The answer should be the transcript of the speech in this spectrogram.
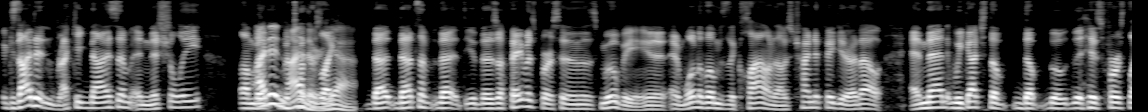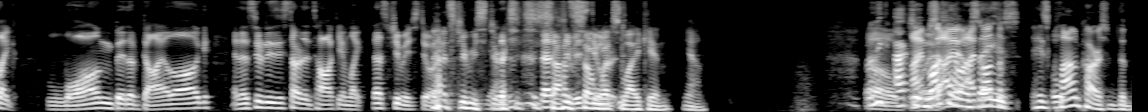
because I didn't recognize him initially. Um, I didn't either, Like, yeah. that that's a that there's a famous person in this movie, and, and one of them is the clown. And I was trying to figure it out, and then we got to the the, the, the his first like long bit of dialogue, and as soon as he started talking, I'm like, that's Jimmy Stewart. that's Jimmy Stewart. That's- that's sounds Jimmy so much like him. Yeah. I think Oh, actually- I'm, one thing I I, wanna I thought say the, is- his Oh. clown cars, the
